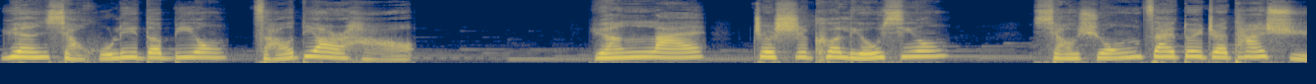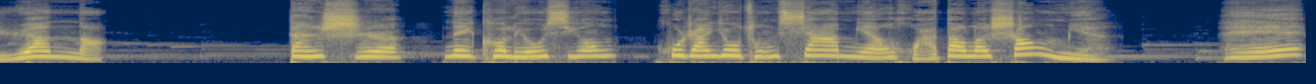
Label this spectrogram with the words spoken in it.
愿小狐狸的病早点好。”原来这是颗流星，小熊在对着它许愿呢。但是那颗流星忽然又从下面滑到了上面，哎，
